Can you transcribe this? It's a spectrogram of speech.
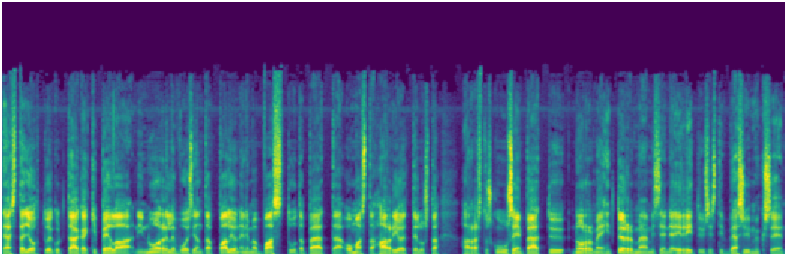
tästä johtuen, kun tämä kaikki pelaa, niin nuorelle voisi antaa paljon enemmän vastuuta päättää omasta harjoittelusta. Harrastus kun usein päättyy normeihin törmäämiseen ja erityisesti väsymykseen.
